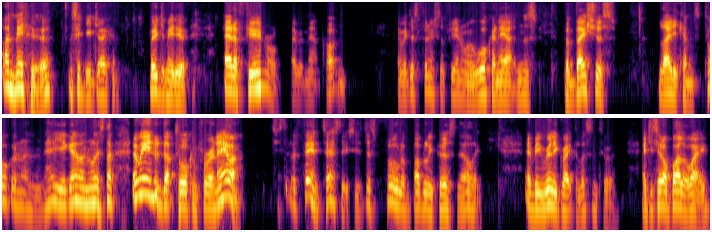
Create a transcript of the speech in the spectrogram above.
I met her. I said, You're joking. Where did you meet her? At a funeral over at Mount Cotton. And we just finished the funeral. We're walking out, and this vivacious lady comes talking, and how you going, and all this stuff. And we ended up talking for an hour she's fantastic. She's just full of bubbly personality. It'd be really great to listen to her. And she said, "Oh, by the way,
